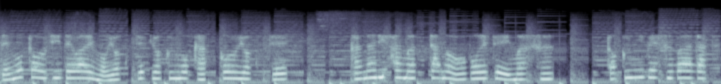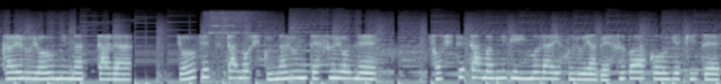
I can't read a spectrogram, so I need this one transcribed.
でも当時では絵も良くて曲もかっこよくて、かなりハマったのを覚えています。特にベスバーが使えるようになったら、超絶楽しくなるんですよね。そしてたまにビームライフルやベスバー攻撃で、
